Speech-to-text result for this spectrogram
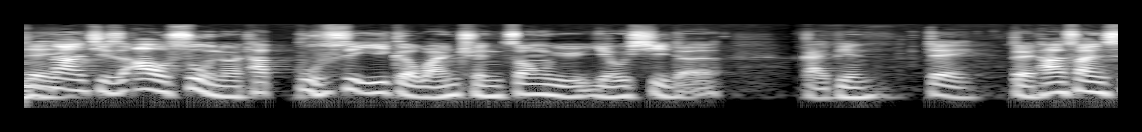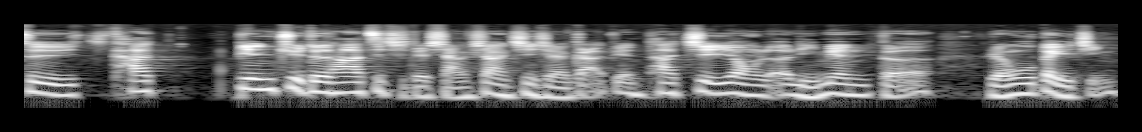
对，那其实奥数呢，它不是一个完全忠于游戏的改编。对，对，它算是他编剧对他自己的想象进行了改变，他借用了里面的人物背景，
